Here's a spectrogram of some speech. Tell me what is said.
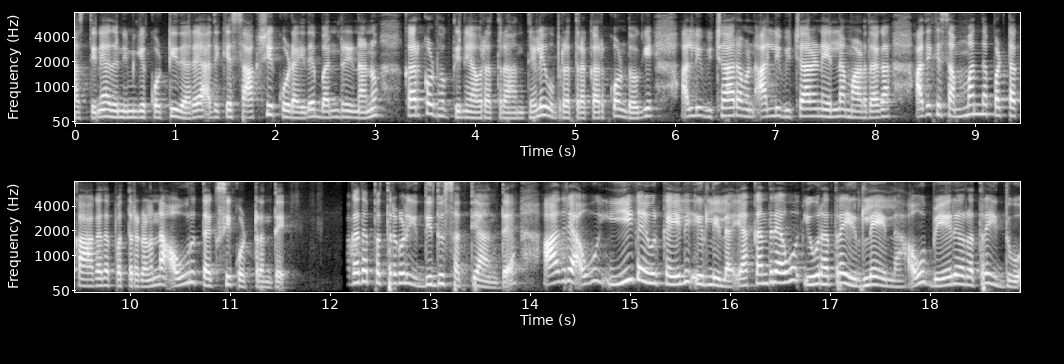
ಆಸ್ತಿನೇ, ಅದು ನಿಮಗೆ ಕೊಟ್ಟಿದ್ದಾರೆ. ಅದಕ್ಕೆ ಸಾಕ್ಷಿ ಕೂಡ ಇದೆ. ಬನ್ನಿರಿ ನಾನು ಕರ್ಕೊಂಡು ಹೋಗ್ತೀನಿ ಅವ್ರ ಹತ್ರ ಅಂತೇಳಿ ಒಬ್ರ ಹತ್ರ ಕರ್ಕೊಂಡೋಗಿ ಅಲ್ಲಿ ವಿಚಾರವನ್ನು, ಅಲ್ಲಿ ವಿಚಾರಣೆ ಎಲ್ಲ ಮಾಡಿದಾಗ ಅದಕ್ಕೆ ಸಂಬಂಧಪಟ್ಟ ಕಾಗದ ಪತ್ರಗಳನ್ನು ಅವರು ತೆಗೆಸಿ ಕೊಟ್ರಂತೆ. ಕಾಗದ ಪತ್ರಗಳು ಇದ್ದಿದ್ದು ಸತ್ಯ ಅಂತೆ. ಆದರೆ ಅವು ಈಗ ಇವ್ರ ಕೈಯಲ್ಲಿ ಇರಲಿಲ್ಲ. ಯಾಕಂದರೆ ಅವು ಇವ್ರ ಹತ್ರ ಇರಲೇ ಇಲ್ಲ. ಅವು ಬೇರೆಯವ್ರ ಹತ್ರ ಇದ್ದವು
